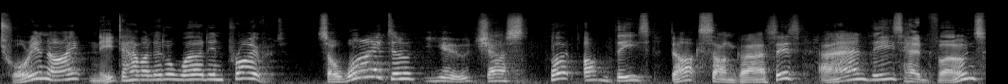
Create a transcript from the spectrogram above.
Tori and I need to have a little word in private. So why don't you just put on these dark sunglasses and these headphones?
